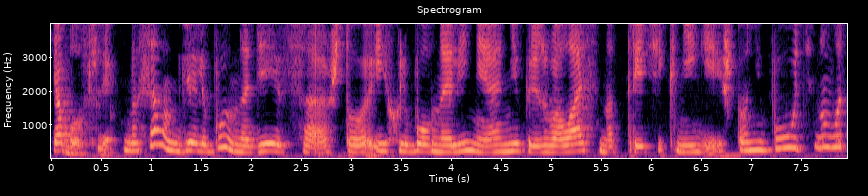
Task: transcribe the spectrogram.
Я был слеп. На самом деле будем надеяться, что их любовная линия не прервалась на третьей книге, и что-нибудь, ну вот,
